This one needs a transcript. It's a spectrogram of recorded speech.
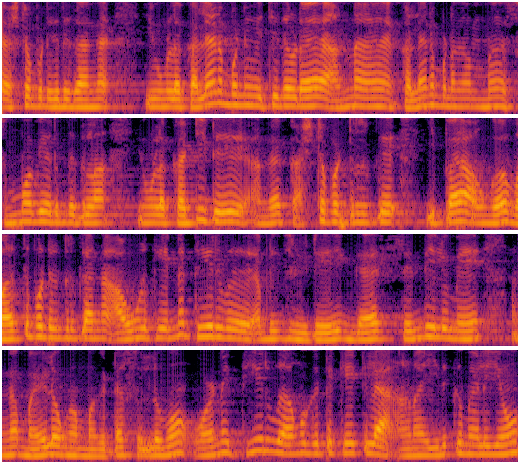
கஷ்டப்படுத்திட்டு இருக்காங்க. இவங்களை கல்யாணம் பண்ணி வச்சதோட அண்ணன் கல்யாணம் பண்ணாமல் சும்மாவே இருந்துக்கலாம். இவங்கள கட்டிட்டு அங்கே கஷ்டப்பட்டுருக்கு. இப்போ அவங்க வருத்தப்பட்டுக்கிட்டு இருக்காங்க. அவங்களுக்கு என்ன தீர்வு அப்படின்னு சொல்லிட்டு இங்கே செந்திலுமே அங்கே மயிலவங்க அம்மா கிட்ட சொல்லுவோம். உடனே தீர்வு அவங்க கிட்ட கேட்கல. ஆனால் இதுக்கு மேலேயும்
